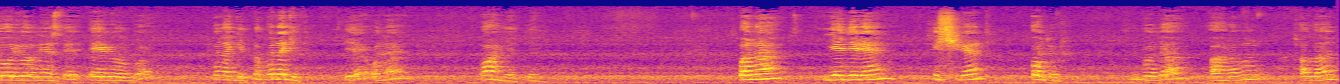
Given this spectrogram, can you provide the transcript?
Doğru yol neyse, eğri yol bu. Buna gitme, buna git diye ona vahyetti. Bana yediren, içiren odur. Burada Ahram'ın Allah'ın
